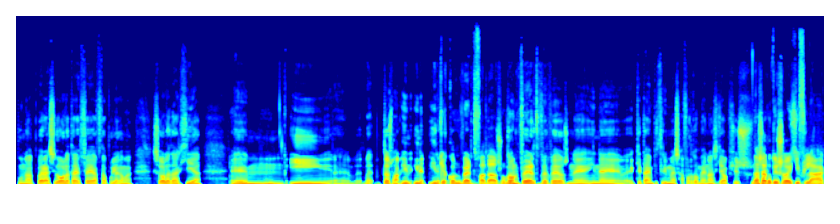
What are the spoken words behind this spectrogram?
που να περάσει όλα τα εφέ, αυτά που λέγαμε, σε όλα τα αρχεία. Mm-hmm. Ε, ή, ε, είναι, είναι, και convert, φαντάζομαι. Convert, βεβαίως, ναι. Είναι και τα MP3 μέσα φορτωμένας για όποιους. Να σε ρωτήσω, έχει flag.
